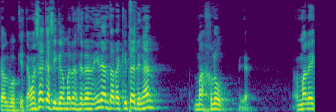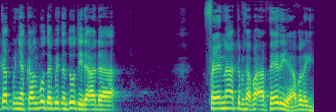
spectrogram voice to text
kalbu kita. Mau saya kasih gambaran sederhana ini antara kita dengan makhluk. Ya. Malaikat punya kalbu tapi tentu tidak ada vena terus apa arteri ya, apa lagi?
